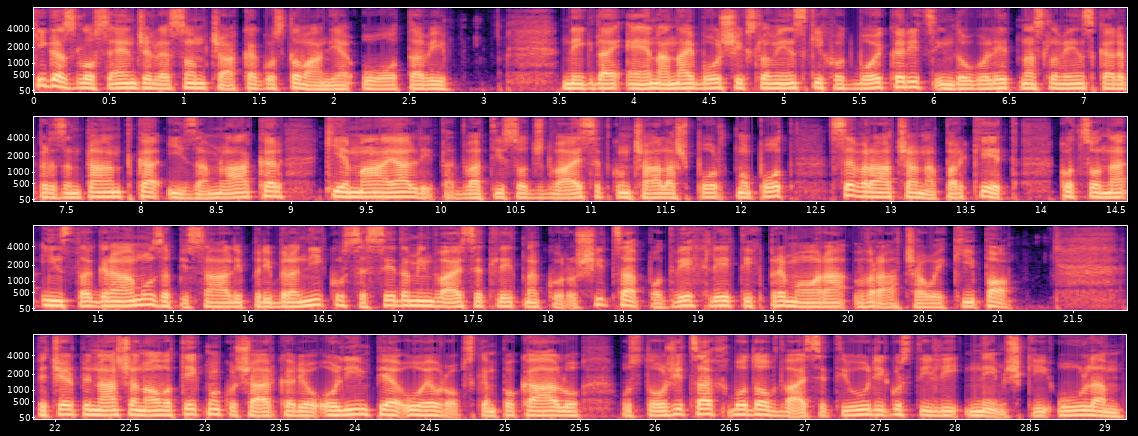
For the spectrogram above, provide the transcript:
ki ga z Los Angelesom čaka gostovanje v Otavi. Nekdaj ena najboljših slovenskih odbojkaric in dolgoletna slovenska reprezentantka Iza Mlakar, ki je maja leta 2020 končala športno pot, se vrača na parket. Kot so na Instagramu zapisali pri Braniku, se 27-letna Korošica po dveh letih premora vrača v ekipo. Večer prinaša novo tekmo košarkarjev Olimpije v Evropskem pokalu. V Stožicah bodo ob 20. uri gostili nemški Ulam.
